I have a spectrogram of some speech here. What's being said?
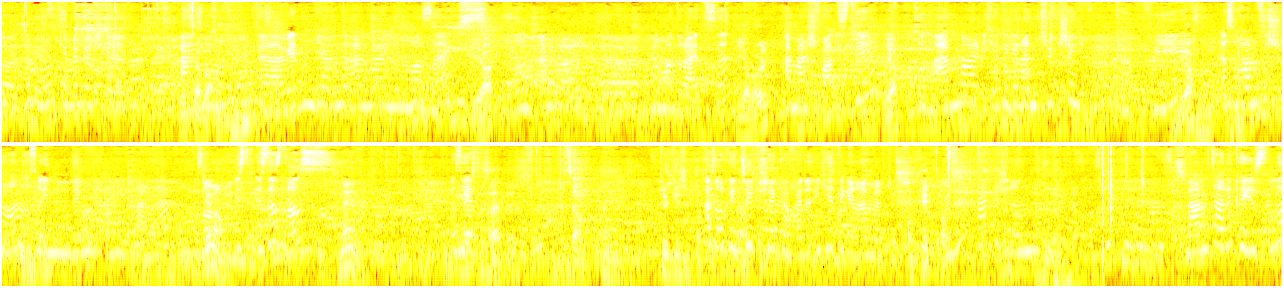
sadece ama Kime beşte. Bitte aber. Äh, wir hätten gerne einmal Nummer 6 Ja. und einmal äh, Nummer 13, Jawohl. einmal Schwarztee Ja. und einmal, ich hätte gerne einen türkischen Kaffee. Ja. Also haben Sie schon, also in dem Kanne. Genau. Ist, ist das das? Nein, Also, nächste Seite. So. Türkische Kaffee. also okay, türkische Kaffee. Dann Ich hätte gerne einmal türkisch. Okay. Mhm, Dankeschön. Ben bir tane kayısılı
